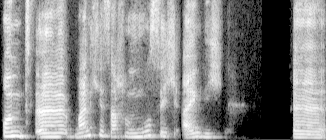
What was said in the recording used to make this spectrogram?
Und äh, manche Sachen muss ich eigentlich äh,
